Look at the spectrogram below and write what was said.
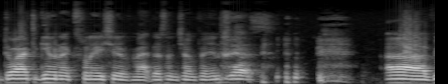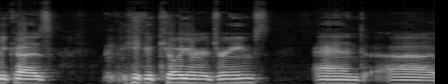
Do I have to give an explanation if Matt doesn't jump in? Yes. uh, because he could kill you in your dreams, and uh,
